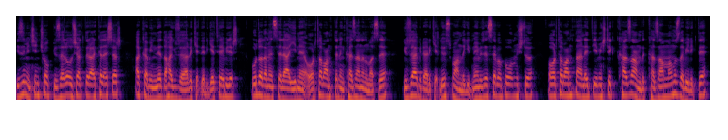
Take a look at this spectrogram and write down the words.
bizim için çok güzel olacaktır arkadaşlar. Akabinde daha güzel hareketleri getirebilir. Burada da mesela yine orta bantların kazanılması güzel bir hareketle üst banda gitmemize sebep olmuştu. Orta banttan red yemiştik kazandık kazanmamızla birlikte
